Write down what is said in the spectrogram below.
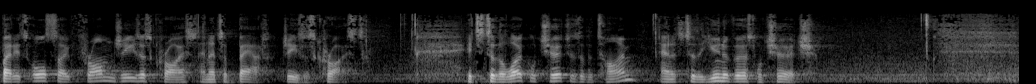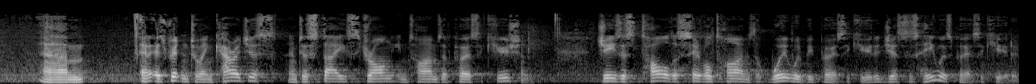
but it's also from Jesus Christ and it's about Jesus Christ. It's to the local churches of the time and it's to the universal church. Um, and it's written to encourage us and to stay strong in times of persecution. Jesus told us several times that we would be persecuted just as he was persecuted.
